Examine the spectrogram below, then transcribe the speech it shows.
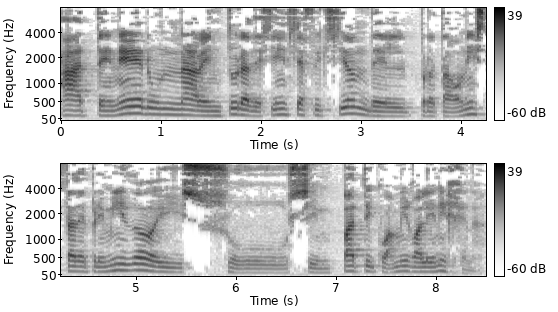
a tener una aventura de ciencia ficción del protagonista deprimido y su simpático amigo alienígena.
